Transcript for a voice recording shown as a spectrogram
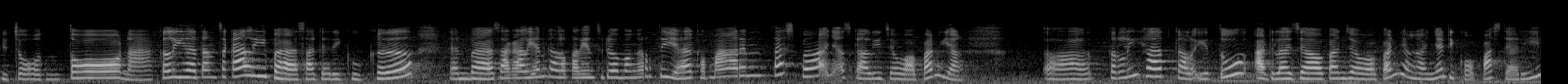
dicontoh. Nah, kelihatan sekali bahasa dari Google dan bahasa kalian kalau kalian sudah mengerti ya. Kemarin tes banyak sekali jawaban yang uh, terlihat kalau itu adalah jawaban-jawaban yang hanya dikopas dari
